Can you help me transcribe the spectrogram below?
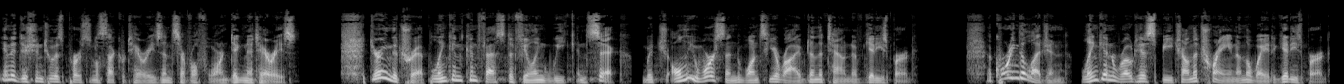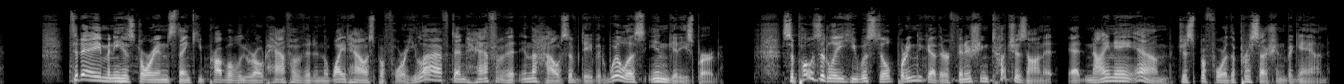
in addition to his personal secretaries and several foreign dignitaries. During the trip, Lincoln confessed to feeling weak and sick, which only worsened once he arrived in the town of Gettysburg. According to legend, Lincoln wrote his speech on the train on the way to Gettysburg. Today, many historians think he probably wrote half of it in the White House before he left and half of it in the house of David Wills in Gettysburg. Supposedly, he was still putting together finishing touches on it at 9 a.m. just before the procession began.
